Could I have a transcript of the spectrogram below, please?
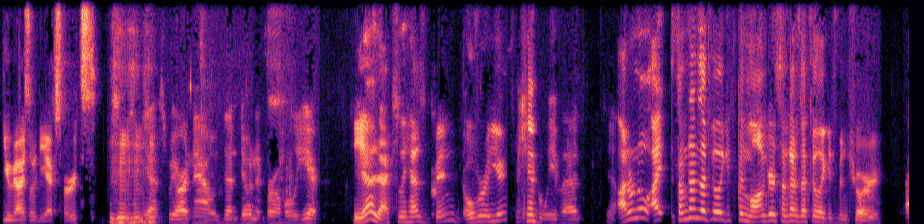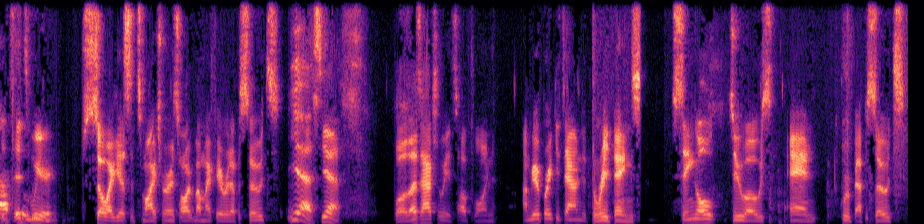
You guys are the experts. yes, we are now. We've been doing it for a whole year. Yeah, it actually has been over a year. I can't believe that. Yeah, I don't know. I sometimes I feel like it's been longer. Sometimes I feel like it's been shorter. It's, it's weird. So I guess it's my turn to talk about my favorite episodes. Yes, yes. Well, that's actually a tough one. I'm going to break it down to three things single, duos, and group episodes.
